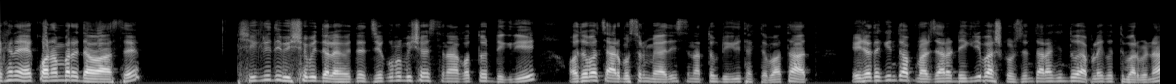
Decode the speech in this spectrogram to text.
এখানে ক নম্বরে দেওয়া আছে, স্বীকৃতি বিশ্ববিদ্যালয় হইতে যে কোনো বিষয়ে স্নাতকোত্তর ডিগ্রি অথবা চার বছর মেয়াদী স্নাতক ডিগ্রি থাকতে হবে। অর্থাৎ এটাতে কিন্তু আপনার যারা ডিগ্রি পাস করছেন, তারা কিন্তু অ্যাপ্লাই করতে পারবে না।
